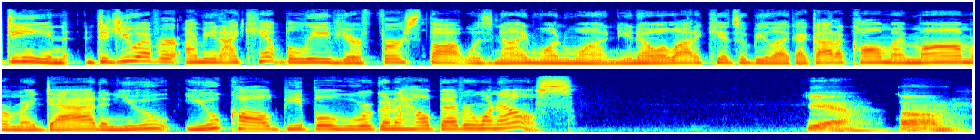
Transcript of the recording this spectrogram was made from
Dean, did you ever? I mean, I can't believe your first thought was 911. You know, a lot of kids would be like, I got to call my mom or my dad. And you, you called people who were going to help everyone else. Yeah. Um,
